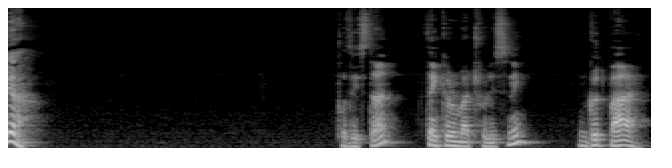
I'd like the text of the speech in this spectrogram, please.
Yeah. For this time, thank you very much for listening. Goodbye.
